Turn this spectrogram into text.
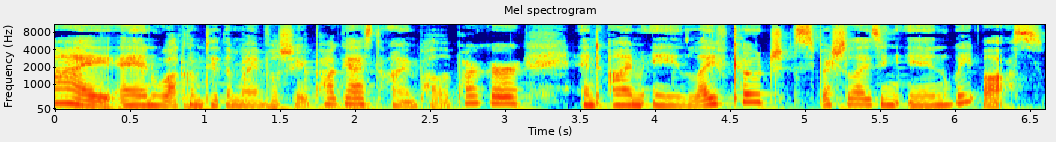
Hi, and welcome to the Mindful Shape podcast. I'm Paula Parker, and I'm a life coach specializing in weight loss.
